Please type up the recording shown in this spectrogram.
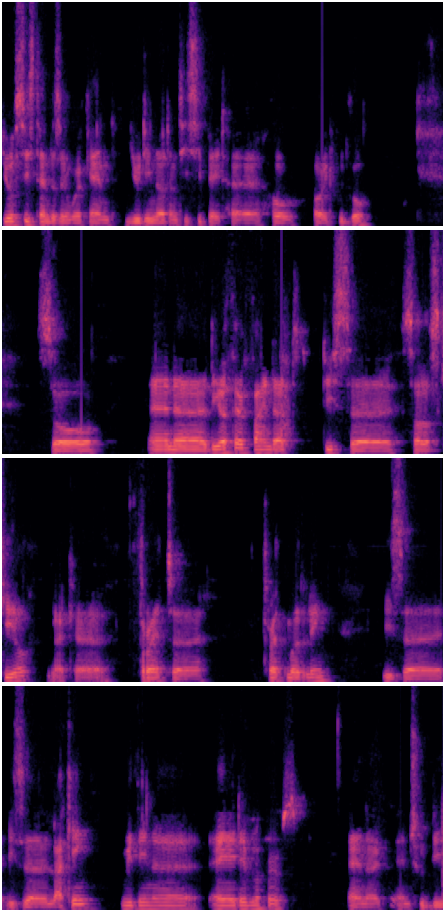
your system doesn't work and you did not anticipate how, how it would go. So, and uh, the author find that this uh, sort of skill, like uh, threat uh, threat modeling, is uh, is lacking within AI developers, and and should be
